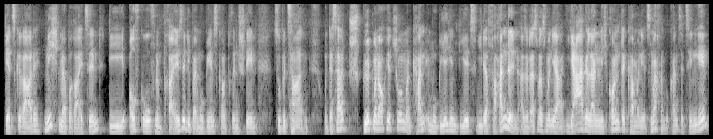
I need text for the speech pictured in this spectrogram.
jetzt gerade nicht mehr bereit sind, die aufgerufenen Preise, die bei Immobilien Scout drinstehen, zu bezahlen. Und deshalb spürt man auch jetzt schon, man kann Immobiliendeals wieder verhandeln. Also das, was man ja jahrelang nicht konnte, kann man jetzt machen. Du kannst jetzt hingehen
